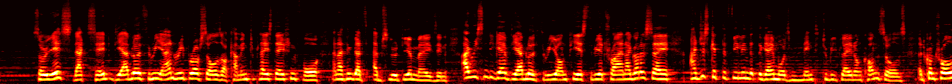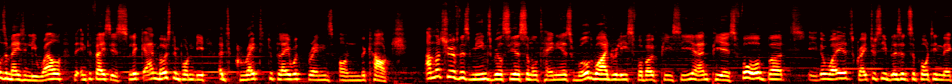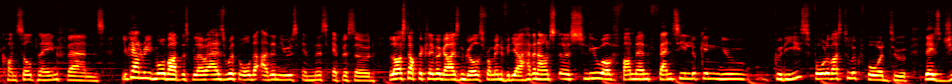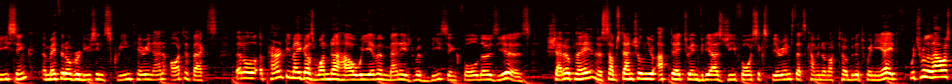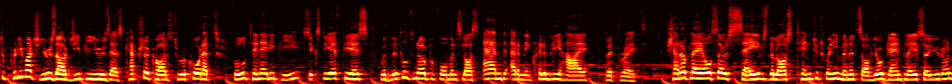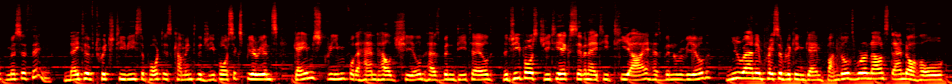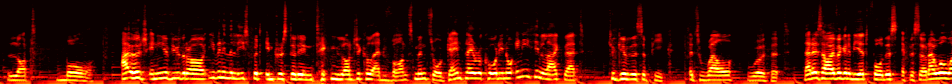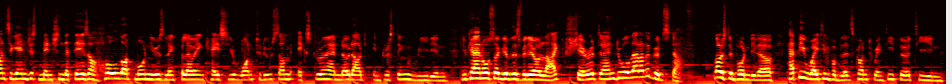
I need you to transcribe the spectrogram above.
So yes, that said, Diablo 3 and Reaper of Souls are coming to PlayStation 4, and I think that's absolutely amazing. I recently gave Diablo 3 on PS3 a try, and I gotta say, I just get the feeling that the game was meant to be played on consoles. It controls amazingly well, the interface is slick, and most importantly, it's great to play with friends on the couch. I'm not sure if this means we'll see a simultaneous worldwide release for both PC and PS4, but either way, it's great to see Blizzard supporting their console playing fans. You can read more about this below, as with all the other news in this episode. Last up, the clever guys and girls from Nvidia have announced a slew of fun and fancy looking new goodies for all of us to look forward to. There's G-Sync, a method of reducing screen tearing and artifacts that'll apparently make us wonder how we ever managed with V-Sync for all those years. Shadowplay, a substantial new update to Nvidia's GeForce experience that's coming on October the 28th, which will allow us to pretty much use our GPUs as capture cards to record at full 1080p, 60 FPS, with little to no performance loss and at an incredibly high bitrate. Shadowplay also saves the last 10 to 20 minutes of your gameplay so you don't miss a thing. Native Twitch TV support is coming to the GeForce experience. Game stream for the handheld Shield has been detailed. The GeForce GTX 780 Ti has been revealed. New and impressive looking game bundles were announced and a whole lot more. I urge any of you that are even in the least bit interested in technological advancements or gameplay recording or anything like that to give this a peek. It's well worth it. That is however going to be it for this episode. I will once again just mention that there's a whole lot more news linked below in case you want to do some extra and no doubt interesting reading. You can also give this video a like, share it, and do all that other good stuff. Most importantly though, happy waiting for BlizzCon 2013.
